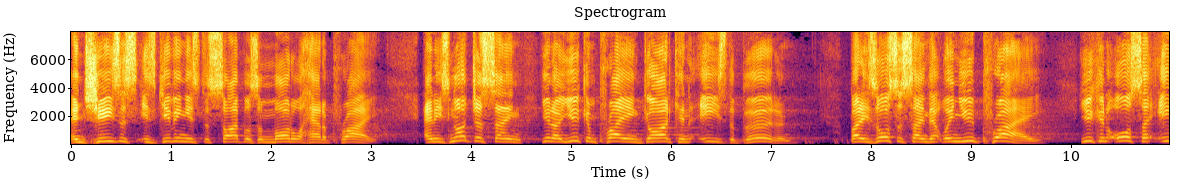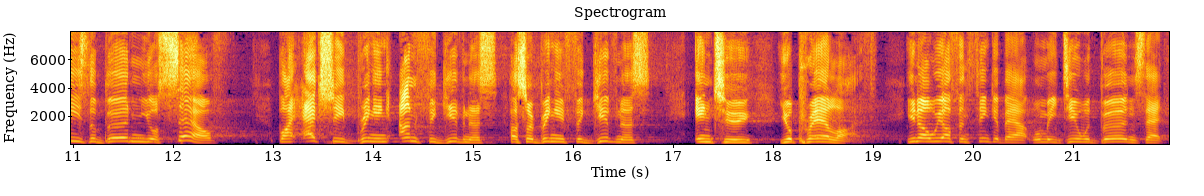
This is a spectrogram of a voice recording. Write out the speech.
And Jesus is giving his disciples a model how to pray. And he's not just saying, you know, you can pray and God can ease the burden, but he's also saying that when you pray, you can also ease the burden yourself by actually bringing unforgiveness, or oh, sorry, bringing forgiveness into your prayer life. You know, we often think about when we deal with burdens that,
